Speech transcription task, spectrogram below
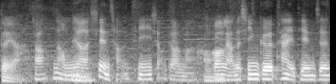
对啊。好，那我们要现场听一小段吗？好光良的新歌《太天真》，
